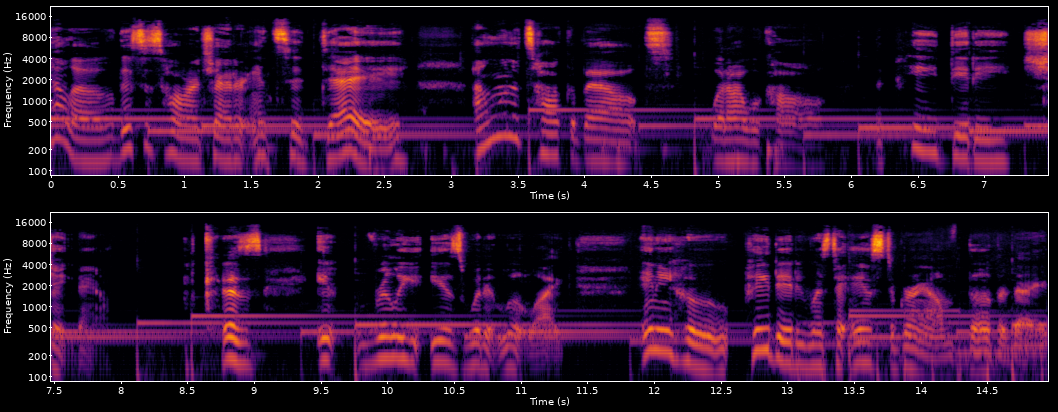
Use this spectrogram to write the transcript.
Hello, this is Hard Chatter, and today I want to talk about what I will call the P. Diddy shakedown because it really is what it looked like. Anywho, P. Diddy went to Instagram the other day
